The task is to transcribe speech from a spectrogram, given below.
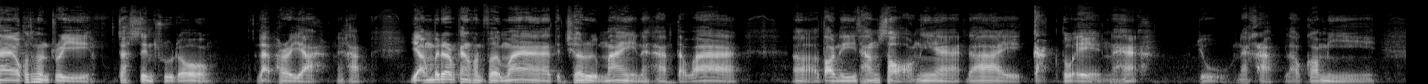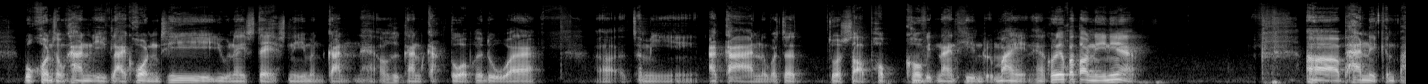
นายกรัฐมนตรีจัสตินทรูโดและภรรยานะครับ ยังไม่ได้รับการ confirm ว่าติดเชื้อหรือไม่นะครับ แต่ว่าออตอนนี้ทั้งสองเนี่ยได้กักตัวเองนะฮะอยู่นะครับ แล้วก็มีบุคคลสำคัญอีกหลายคนที่อยู่ในสเตจนี้เหมือนกันนะฮะก็คือการกักตัวเพื่อดูว่าจะมีอาการหรือว่าจะตรวจสอบพบโควิด -19 หรือไม่นะฮะเขาเรียกว่าตอนนี้เนี่ยแพนิคกันไป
